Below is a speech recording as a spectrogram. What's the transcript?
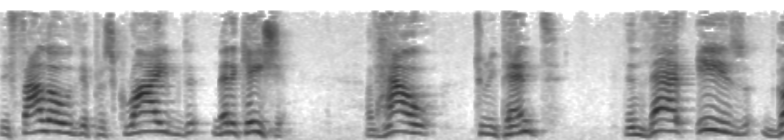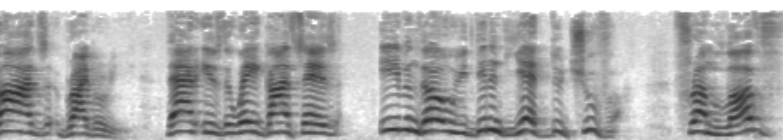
they follow the prescribed medication of how to repent, then that is God's bribery. That is the way God says, even though you didn't yet do tshuva from love,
